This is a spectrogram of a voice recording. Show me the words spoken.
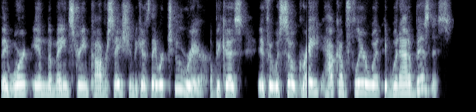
they weren't in the mainstream conversation because they were too rare. Because if it was so great, how come Fleer went, went out of business?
